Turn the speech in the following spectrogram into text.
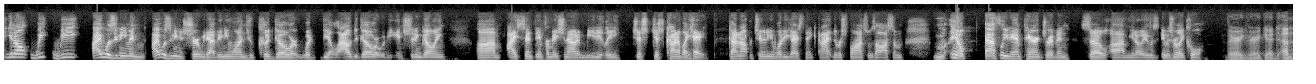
you know, we we I wasn't even I wasn't even sure we'd have anyone who could go or would be allowed to go or would be interested in going. Um, I sent the information out immediately, just just kind of like, hey, got an opportunity. What do you guys think? And I the response was awesome. You know, athlete and parent driven. So um, you know, it was it was really cool. Very, very good. Um,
